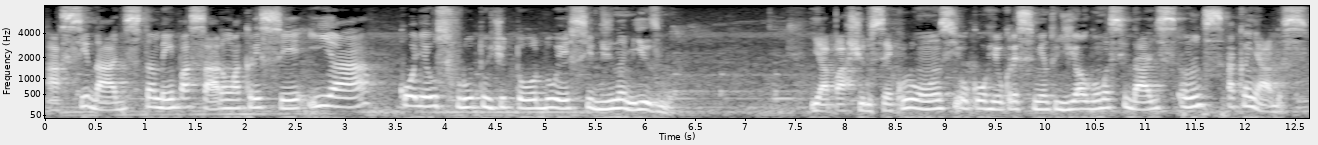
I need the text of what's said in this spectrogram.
as cidades também passaram a crescer e a colher os frutos de todo esse dinamismo. E a partir do século XI ocorreu o crescimento de algumas cidades antes acanhadas,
